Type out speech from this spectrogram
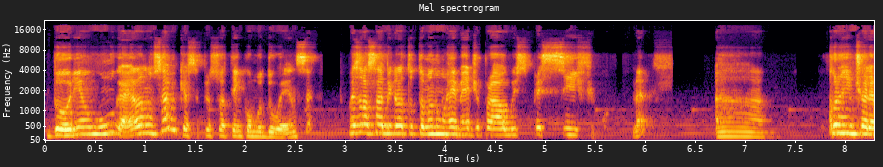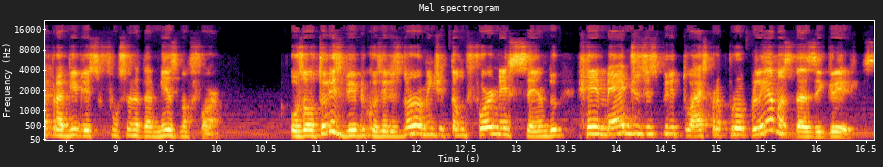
dor em algum lugar. Ela não sabe o que essa pessoa tem como doença, mas ela sabe que ela está tomando um remédio para algo específico, né? Ah, quando a gente olha para a Bíblia, isso funciona da mesma forma. Os autores bíblicos, eles normalmente estão fornecendo remédios espirituais para problemas das igrejas.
